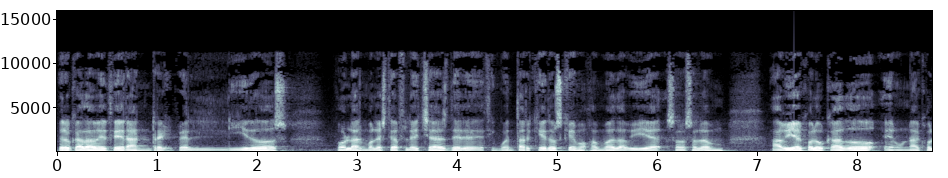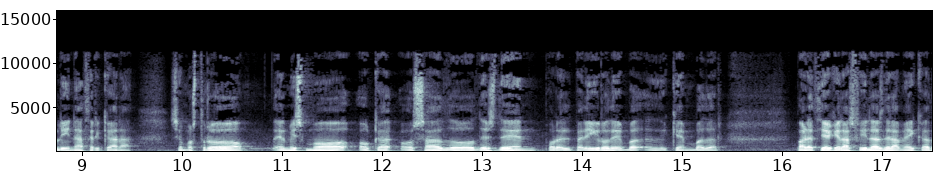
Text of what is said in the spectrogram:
pero cada vez eran repelidos por las molestias flechas de 50 arqueros que Muhammad había, había colocado en una colina cercana. Se mostró el mismo osado desdén por el peligro de que en Badr. Parecía que las filas de la Meca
